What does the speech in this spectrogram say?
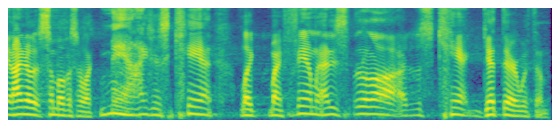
and I know that some of us are like, man, I just can't, like my family, I just, ugh, I just can't get there with them.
